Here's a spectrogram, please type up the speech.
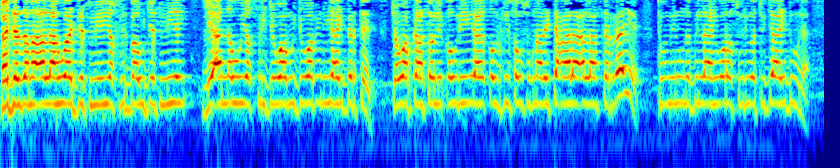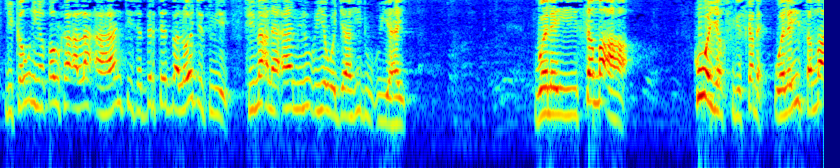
Fajazma allah waa jasmiyey yakfir baa uu jasmiyey liannahu yakfir jawaabu jawaab inuu yahay darteed. Jawaabkaasoo liqowlihi ilahay qowlkiisa usugnaaday tacaala allah sareeye tu'minuuna billahi warasuuli watujaahiduuna likawnihi. Qowlka allah ahaantiisa darteed baa loo jasmiyey. Fii macnaa aaminuu iyo wajaahidu uu yahay. Walayse ma aha. Huwa yakfir iska dhe walayse ma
